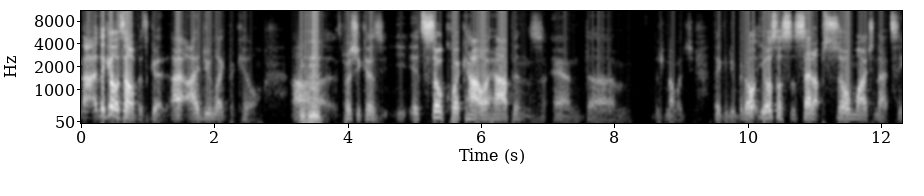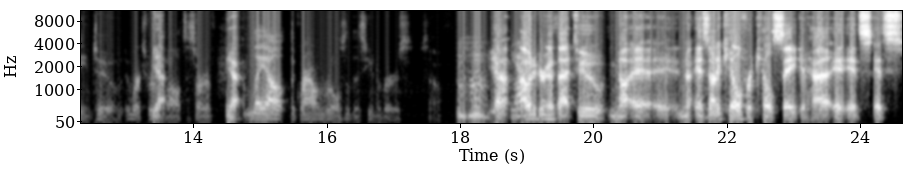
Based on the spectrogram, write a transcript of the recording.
nah, the kill itself is good. I, I do like the kill, uh, especially because it's so quick how it happens, and um, there's not much they can do. But you also set up so much in that scene too. It works really Yeah. well to sort of Yeah. lay out the ground rules of this universe. So hmm Yeah, Yeah. I would agree with that too. Not, uh, it's not a kill for kill's sake. It ha- it's it's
